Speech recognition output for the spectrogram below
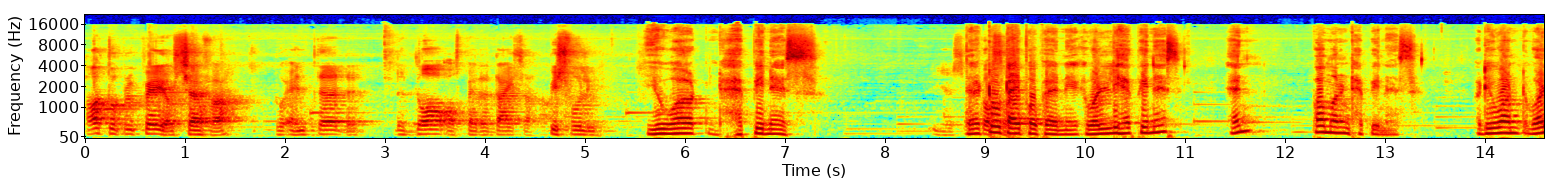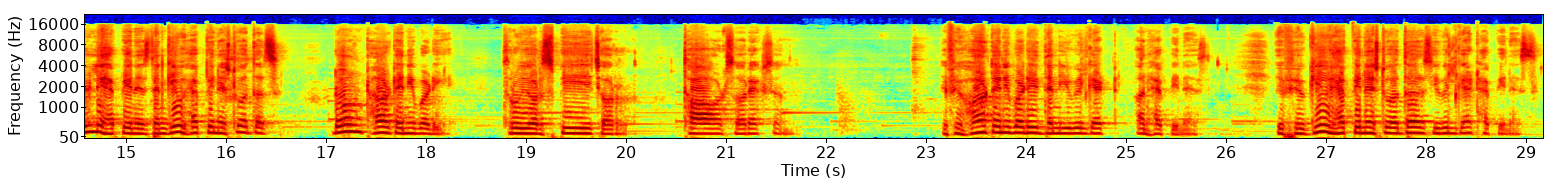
how to prepare yourself ah, to enter the, the door of paradise ah, peacefully. You want happiness. Yes, There are two course, ah. type of happiness: worldly happiness and permanent happiness. But you want worldly happiness, then give happiness to others. Don't hurt anybody through your speech or thoughts or action. If you hurt anybody, then you will get unhappiness. If you give happiness to others, you will get happiness.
